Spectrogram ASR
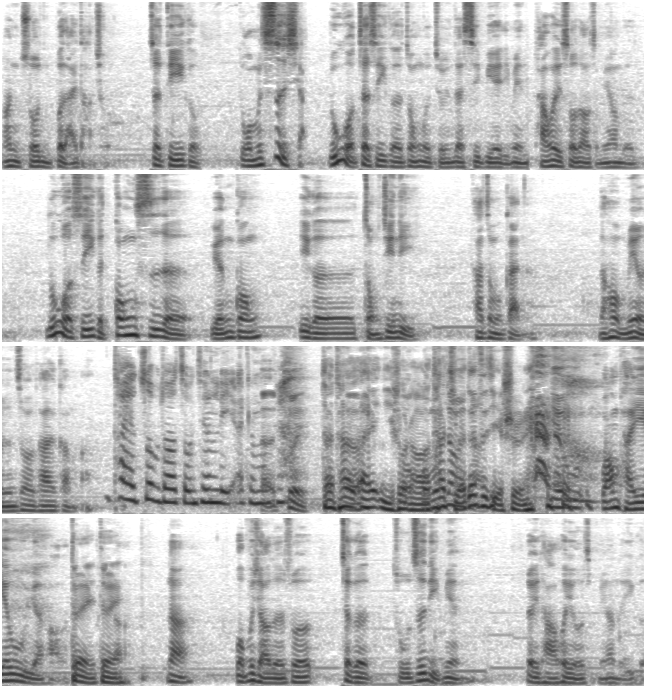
然后你说你不来打球，这第一个，我们试想，如果这是一个中国球员在 CBA 里面，他会受到怎么样的？如果是一个公司的员工，一个总经理，他这么干的，然后没有人知道他在干嘛，他也做不到总经理啊，这么。对，但他呃哎，你说着了，我们他觉得自己是。业务王牌业务员好了，对对，那我不晓得说这个组织里面对他会有什么样的一个，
